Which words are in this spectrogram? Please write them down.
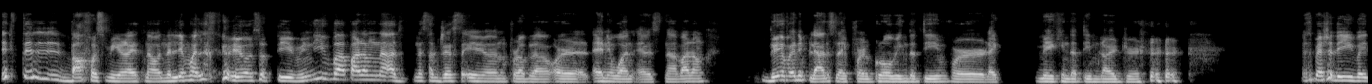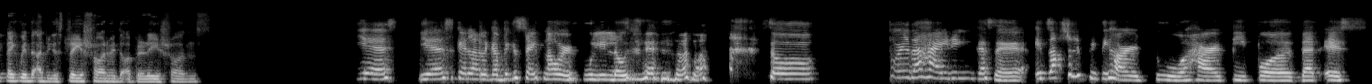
It still baffles me right now na lima lang kayo sa team. Hindi ba parang na, na-suggest sa inyo ng program or anyone else na parang do you have any plans like for growing the team for like making the team larger? Especially with, like with the administration, with the operations. Yes, yes, kailangan because right now we're fully loaded. so for the hiring kasi, it's actually pretty hard to hire people that is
